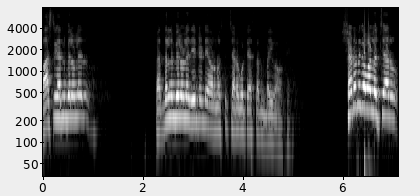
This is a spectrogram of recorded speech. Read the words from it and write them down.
పాస్టర్ గారిని పిలవలేదు. పెద్దలను పిలవలేదు. ఏంటంటే ఎవరిని వస్తే చెడగొట్టేస్తారని భయం ఓకే సడన్గా వాళ్ళు వచ్చారు.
